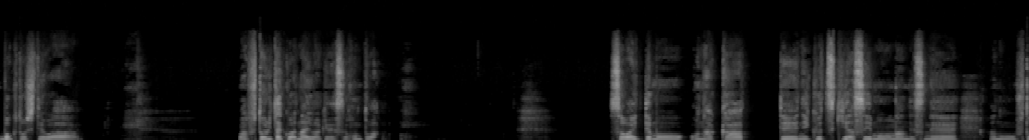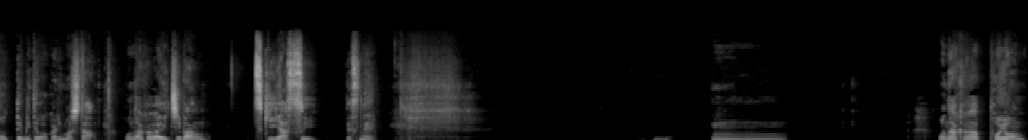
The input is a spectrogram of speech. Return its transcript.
僕としては、まあ、太りたくはないわけです、本当は。そうは言っても、お腹って肉つきやすいものなんですね。あの、太ってみて分かりました。お腹が一番つきやすいですね。うん、お腹がぽよん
